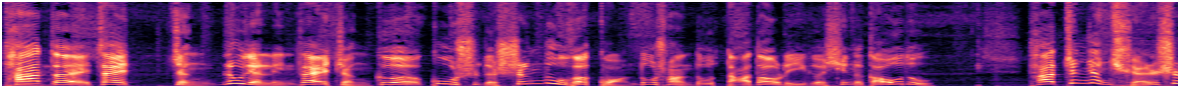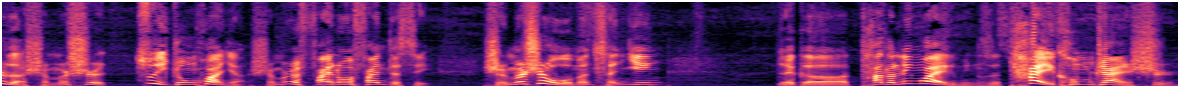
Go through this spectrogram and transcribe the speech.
它的在整六点零在整个故事的深度和广度上都达到了一个新的高度。它真正诠释了什么是最终幻想，什么是 Final Fantasy，什么是我们曾经这个它的另外一个名字太空战士。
